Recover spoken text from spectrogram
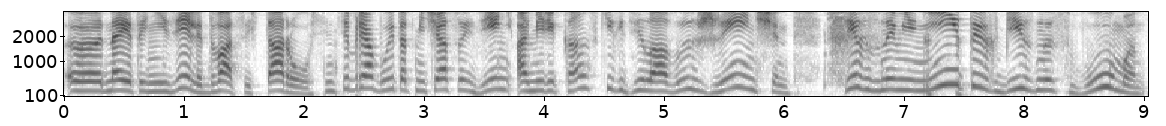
э, на этой неделе, 22 сентября, будет отмечаться День американских деловых женщин, тех знаменитых бизнес-вумен.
